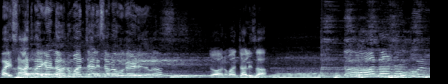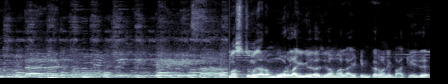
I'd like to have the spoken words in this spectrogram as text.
ભાઈ, સાત વાગ્યાના હનુમાન ચાલીસા આપણે વગાડી દીધો જો હનુમાન ચાલીસા. મસ્ત મજાનો મોર લાગી ગયો. હજુ આમાં લાઇટિંગ કરવાની બાકી છે.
